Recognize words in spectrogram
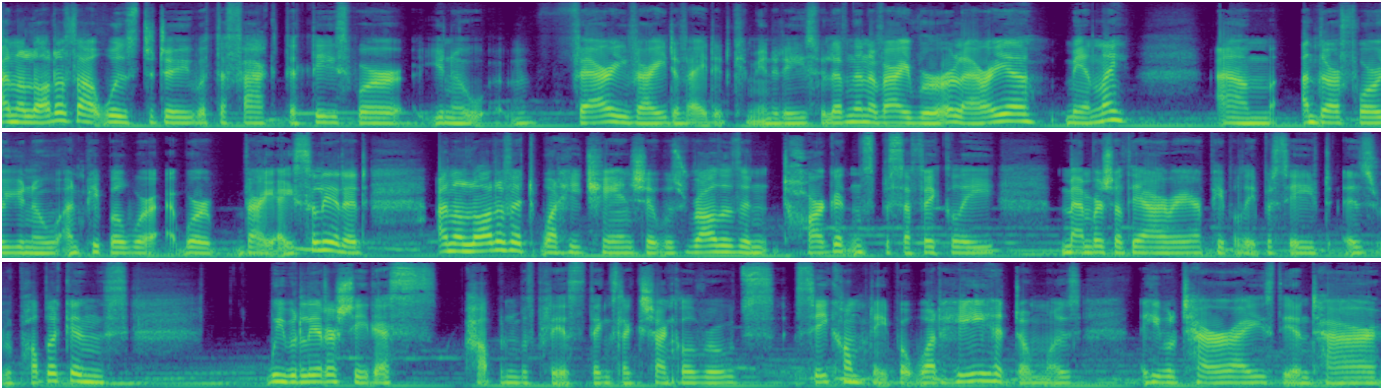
And a lot of that was to do with the fact that these were, you know, very, very divided communities. We lived in a very rural area mainly. Um, and therefore, you know, and people were were very isolated. And a lot of it, what he changed, it was rather than targeting specifically members of the IRA or people he perceived as Republicans, we would later see this happen with places things like Shankill Roads C Company. But what he had done was he would terrorise the entire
